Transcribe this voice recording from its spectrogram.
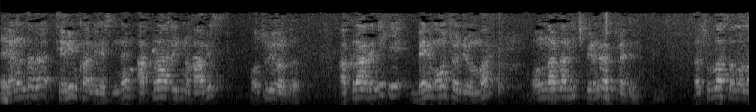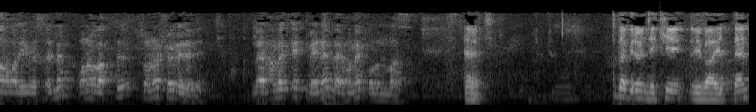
Evet. Yanında da Temim kabilesinden Akra İbn Habis oturuyordu. Akra dedi ki benim on çocuğum var. Onlardan hiçbirini öpmedim. Resulullah sallallahu aleyhi ve sellem ona baktı. Sonra şöyle dedi. Merhamet etmeyene merhamet olunmaz. Evet. Bu da bir önceki rivayetten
